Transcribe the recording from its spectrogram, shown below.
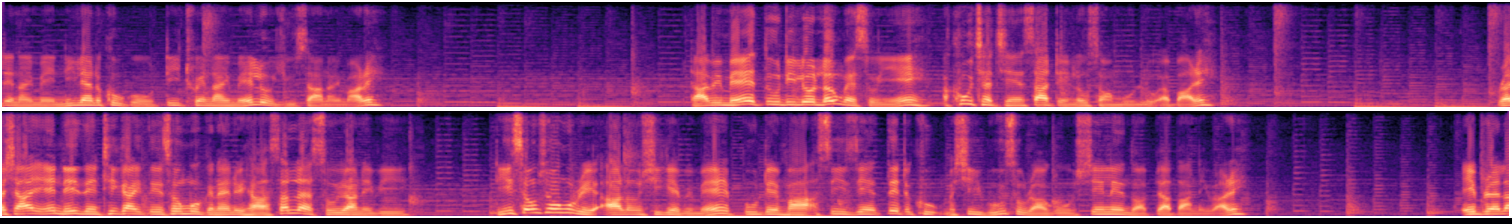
တင်နိုင်မယ်နီလန်တစ်ခုကိုတီထွင်နိုင်မယ်လို့ယူဆနိုင်ပါတယ်။ဒါပေမဲ့သူဒီလိုလုပ်မယ်ဆိုရင်အခုချက်ချင်းစတင်လှုပ်ဆောင်မှုလိုအပ်ပါတယ်။ရုရှားရဲ့နေစဉ်ထိခိုက်ဒေဆုံးမှုကဏ္ဍတွေဟာဆက်လက်ဆိုးရွားနေပြီးဒီဆုံးရှုံးမှုတွေအားလုံးရှိခဲ့ပေမဲ့ပူတင်မှာအစီအစဉ်အသစ်တစ်ခုမရှိဘူးဆိုတာကိုရှင်းလင်းစွာပြသနေပါတယ်။ဧပြီလ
